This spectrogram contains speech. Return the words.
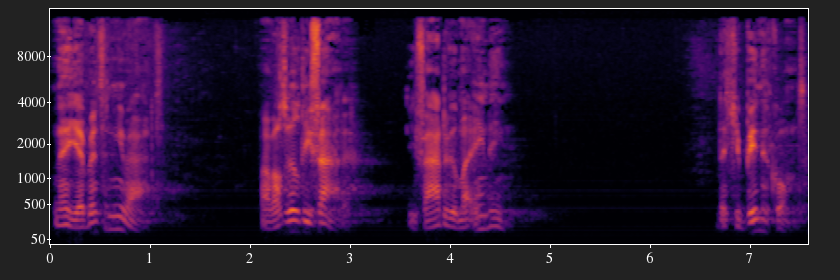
Nee, jij bent het niet waard. Maar wat wil die vader? Die vader wil maar één ding. Dat je binnenkomt,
